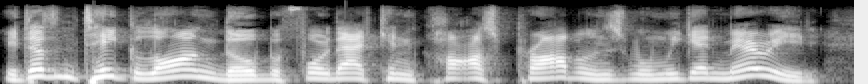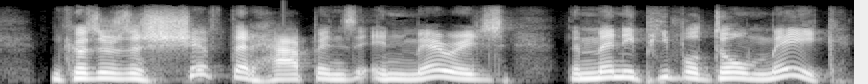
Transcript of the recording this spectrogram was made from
It doesn't take long, though, before that can cause problems when we get married because there's a shift that happens in marriage that many people don't make.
